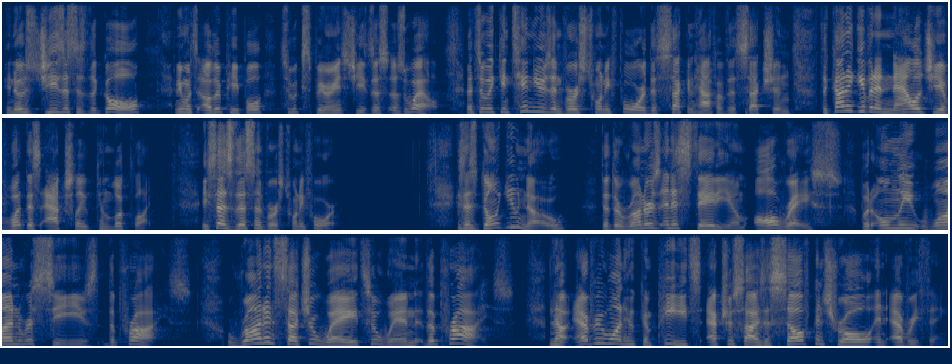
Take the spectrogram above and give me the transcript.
He knows Jesus is the goal, and he wants other people to experience Jesus as well. And so he continues in verse 24, the second half of this section, to kind of give an analogy of what this actually can look like. He says this in verse 24. He says, Don't you know that the runners in a stadium all race, but only one receives the prize? Run in such a way to win the prize. Now, everyone who competes exercises self control in everything.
